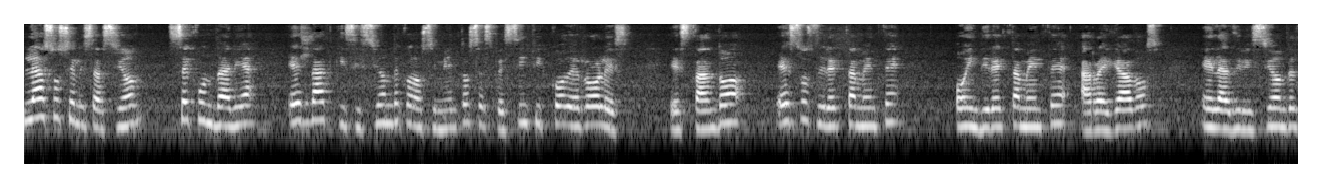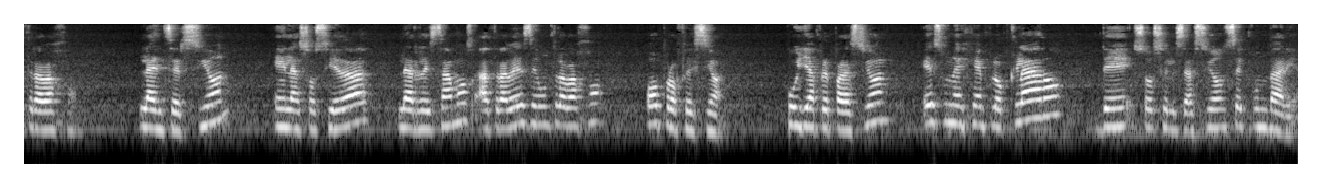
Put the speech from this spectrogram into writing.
La socialización secundaria es la adquisición de conocimientos específicos de roles, estando estos directamente o indirectamente arraigados en la división del trabajo. La inserción en la sociedad la realizamos a través de un trabajo o profesión, cuya preparación es un ejemplo claro de socialización secundaria.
